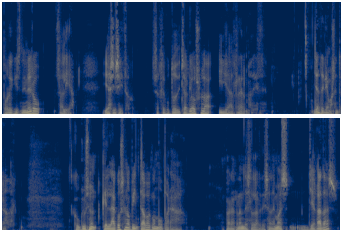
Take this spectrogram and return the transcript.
por X dinero salía. Y así se hizo. Se ejecutó dicha cláusula y al Real Madrid. Ya teníamos entrenador. Conclusión, que la cosa no pintaba como para, para grandes alardes. Además, llegadas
